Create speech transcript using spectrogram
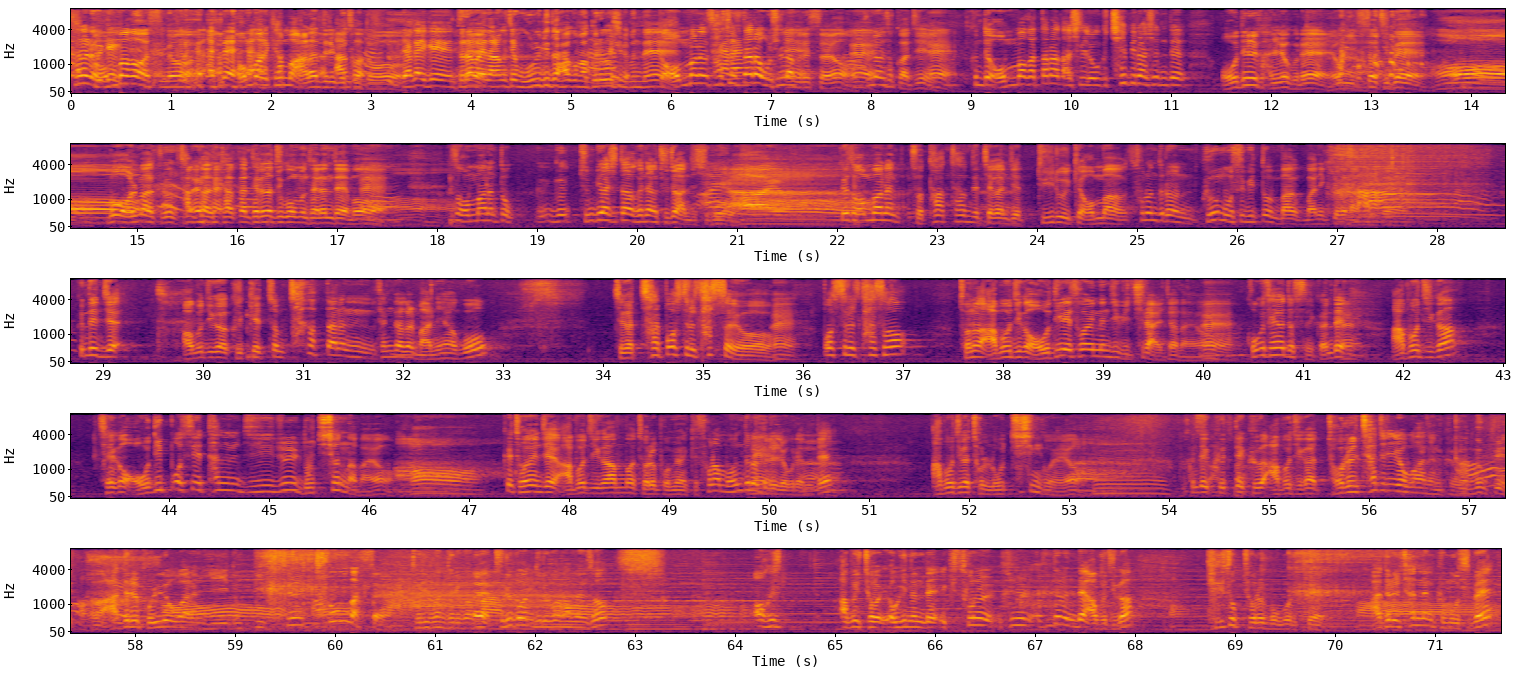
차라리 엄마가 왔으면 엄마 이렇게 한번 안아드리고 아, 저도. 그 약간 이게 드라마에 나오는 것처럼 울기도 하고 막 그러고 싶은데. 그러니까 엄마는 사실. 따라 오시려 네. 그랬어요. 네. 훈련소까지. 네. 근데 엄마가 따라 나시려고 채비를 하시는데 어딜 가려 그래? 여기 있어 집에. 뭐 얼마 그 잠깐 잠깐 데려다 주고 오면 되는데 뭐. 네. 그래서 엄마는 또 그- 그 준비하시다가 그냥 주저앉으시고. 아유. 그래서 엄마는 저 타 타는데 제가 이제 뒤로 이렇게 엄마 손 흔들은 그 모습이 또 막 많이 기억이 나는데. 근데 이제 아버지가 그렇게 좀 차갑다는 생각을 많이 하고 제가 차 버스를 탔어요. 네. 버스를 타서 저는 아버지가 어디에 서 있는지 위치를 알잖아요. 네. 거기서 헤어졌으니까. 근데 아버지가 제가 어디 버스에 탔는지를 놓치셨나 봐요. 어. 그 저는 이제 아버지가 한번 저를 보면 이렇게 손 한번 흔들어 네. 드리려고 그랬는데 아버지가 저를 놓치신 거예요. 근데 그때 그 아버지가 저를 찾으려고 하는 그 눈빛, 어, 아들을 보려고 하는 이 눈빛을 처음 봤어요. 두리번 두리번 네, 막. 두리번 두리번 하면서 어 그래서 아버지 저 여기 있는데 이렇게 손을 흔- 흔드는데 아버지가 계속 저를 보고 이렇게 아들을 찾는 그 모습에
